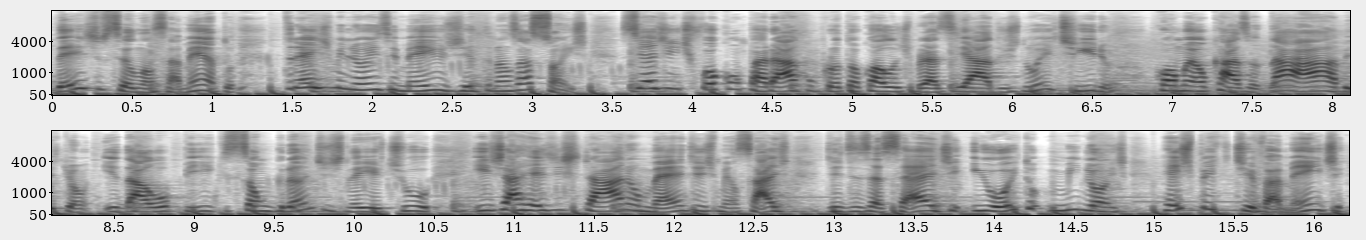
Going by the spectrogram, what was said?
desde o seu lançamento, 3 milhões e meio de transações. Se a gente for comparar com protocolos baseados no Ethereum, como é o caso da Arbitrum e da OP, que são grandes Layer 2 e já registraram médias mensais de 17 e 8 milhões, respectivamente,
